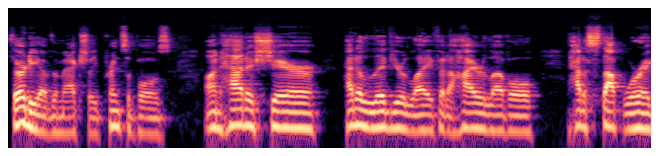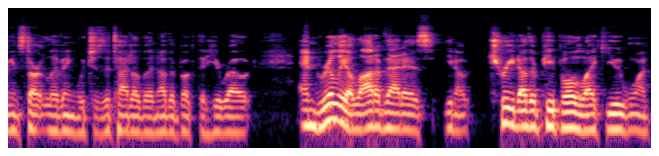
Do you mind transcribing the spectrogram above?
30 of them actually, principles on how to share how to live your life at a higher level, how to stop worrying and start living, which is the title of another book that he wrote. And really a lot of that is, you know, treat other people like you want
